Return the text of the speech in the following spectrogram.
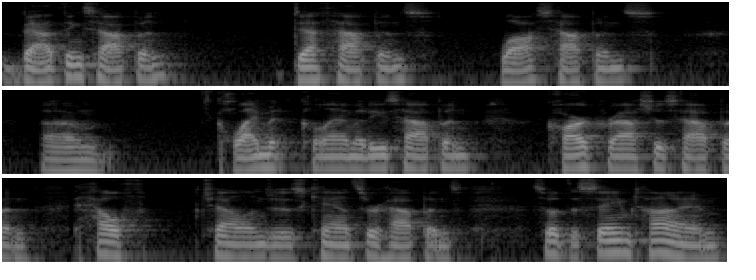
bad things happen, death happens, loss happens, um, climate calamities happen, car crashes happen, health challenges, cancer happens. So at the same time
